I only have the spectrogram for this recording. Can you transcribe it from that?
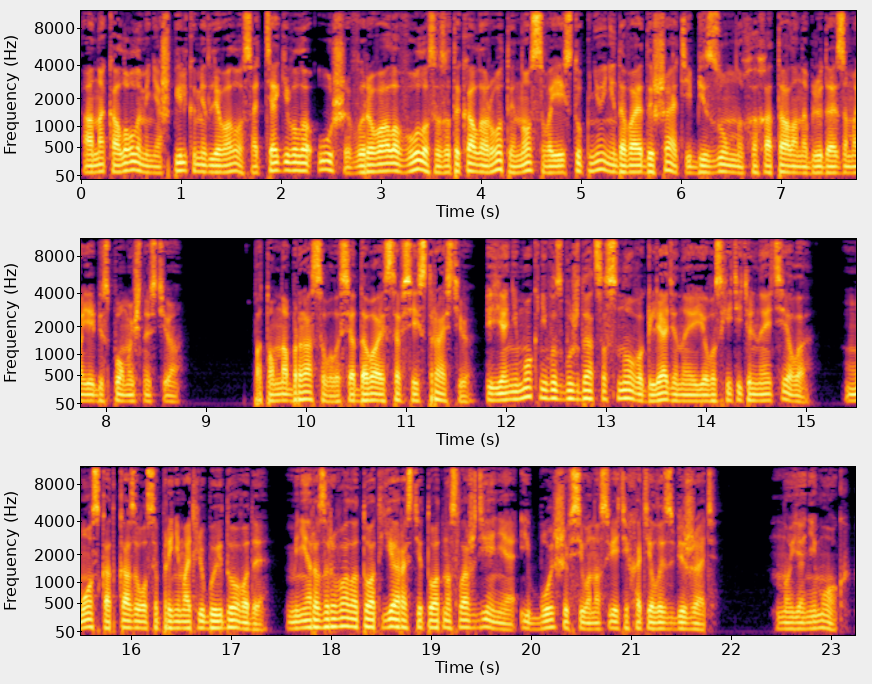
Она колола меня шпильками для волос, оттягивала уши, вырывала волосы, затыкала рот и нос своей ступней, не давая дышать, и безумно хохотала, наблюдая за моей беспомощностью. Потом набрасывалась, отдаваясь со всей страстью, и я не мог не возбуждаться снова, глядя на ее восхитительное тело. Мозг отказывался принимать любые доводы. Меня разрывало то от ярости, то от наслаждения, и больше всего на свете хотелось сбежать. Но я не мог.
